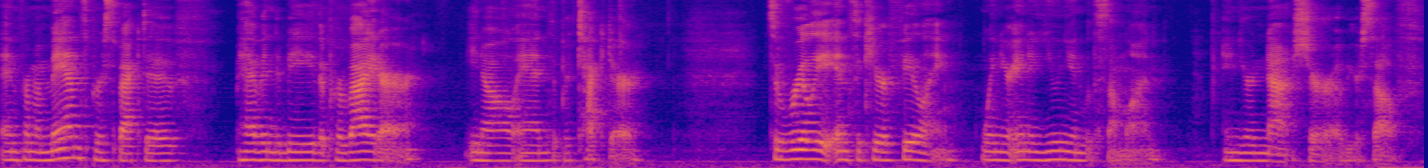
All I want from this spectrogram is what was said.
and from a man's perspective, having to be the provider, you know, and the protector, it's a really insecure feeling when you're in a union with someone and you're not sure of yourself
